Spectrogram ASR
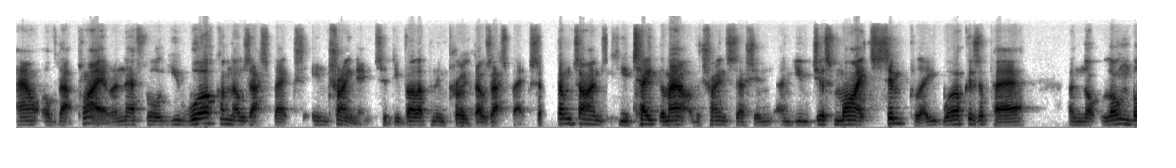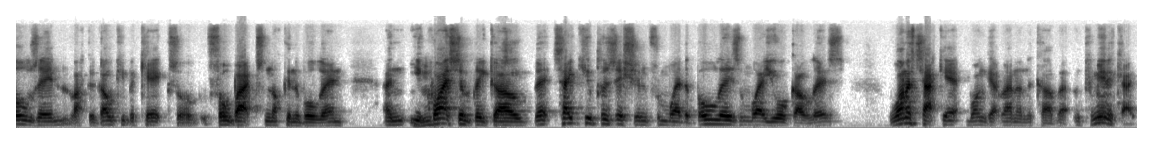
out of that player. And therefore, you work on those aspects in training to develop and improve those aspects. So sometimes you take them out of the training session and you just might simply work as a pair and knock long balls in, like a goalkeeper kicks or fullbacks knocking the ball in. And you mm-hmm. quite simply go, take your position from where the ball is and where your goal is one attack it, one get round the cover and communicate.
